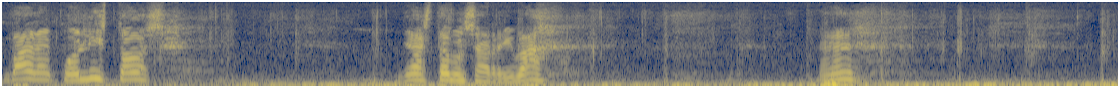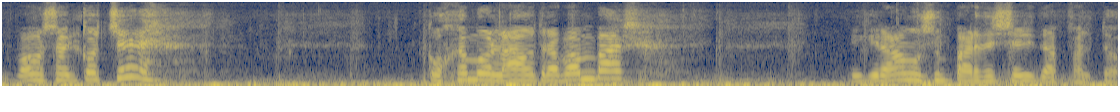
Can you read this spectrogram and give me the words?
Vale, pues listos. Ya estamos arriba. ¿Eh? Vamos al coche, cogemos las otras bambas y grabamos un par de series de asfalto.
